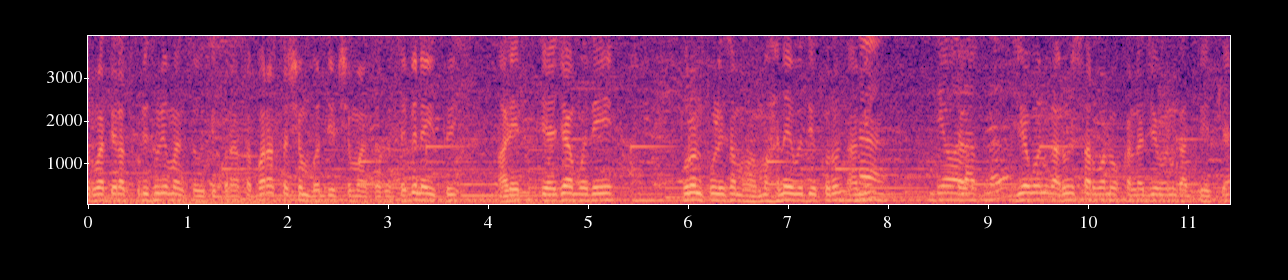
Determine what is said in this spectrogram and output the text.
सुरुवातीला थोडी थोडी माणसं होती पण आता बराचसा शंभर दीडशे माणसाचा सभेला येतोय. आणि त्याच्यामध्ये पुरणपोळीचा महा- महानैवेद्य करून. आम्ही देवाला आपलं जेवण घालून सर्व लोकांना जेवण घालतो इथल्या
